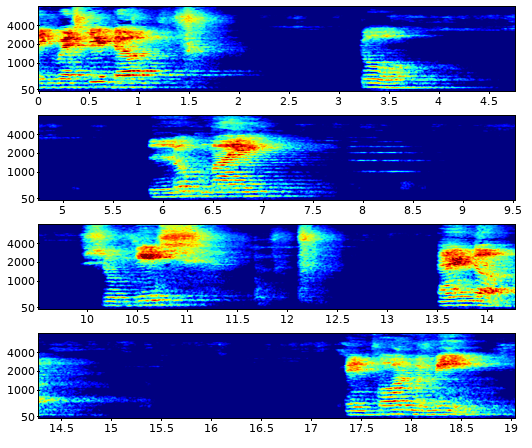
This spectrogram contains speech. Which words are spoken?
requested to look my showcase and uh, inform me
